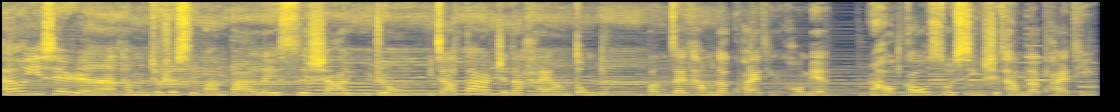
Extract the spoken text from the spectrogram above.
还有一些人啊，他们就是喜欢把类似鲨鱼这种比较大只的海洋动物绑在他们的快艇后面，然后高速行驶他们的快艇，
